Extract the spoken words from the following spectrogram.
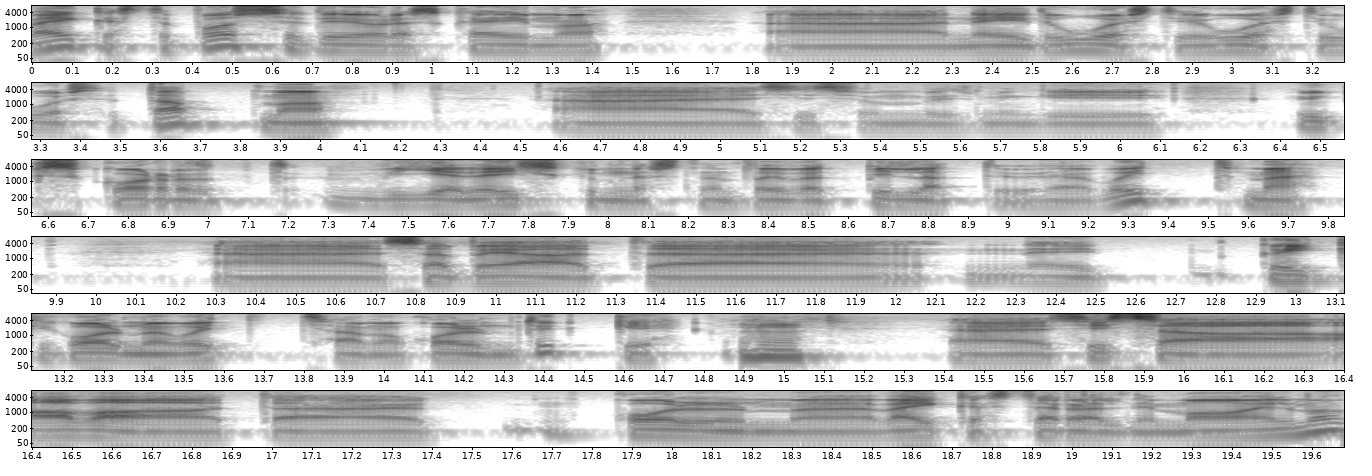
väikeste bosside juures käima äh,, neid uuesti ja uuesti ja uuesti tapma äh,, siis umbes mingi üks kord viieteistkümnest nad võivad pillata ühe võtme äh,, Äh, sa pead äh, neid kõiki kolme võtit saama kolm tükki. Mm, -hmm. siis sa avad kolm väikest eraldi maailma,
